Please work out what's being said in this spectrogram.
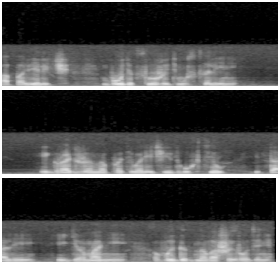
а Павелич будет служить Муссолини. Играть же на противоречии двух сил, Италии и Германии – выгодно вашей родине.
